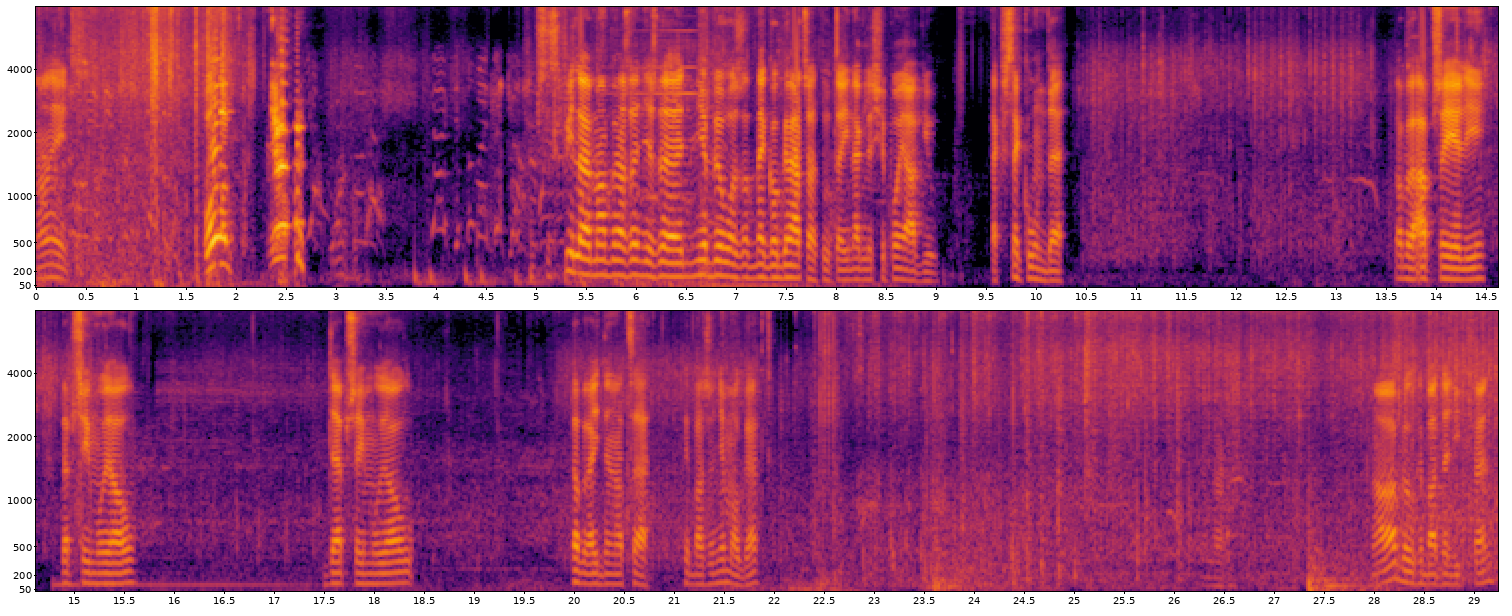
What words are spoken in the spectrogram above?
No nic. O! Przez chwilę mam wrażenie, że nie było żadnego gracza tutaj nagle się pojawił. Tak w sekundę. Dobra, A przejęli. B przejmują. D przejmują. Dobra, idę na C. Chyba, że nie mogę. No, był chyba delikwent.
